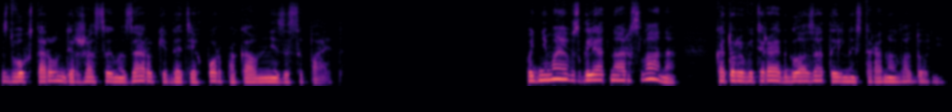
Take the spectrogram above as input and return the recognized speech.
с двух сторон держа сына за руки до тех пор, пока он не засыпает. Поднимаю взгляд на Арслана, который вытирает глаза тыльной стороной ладони.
